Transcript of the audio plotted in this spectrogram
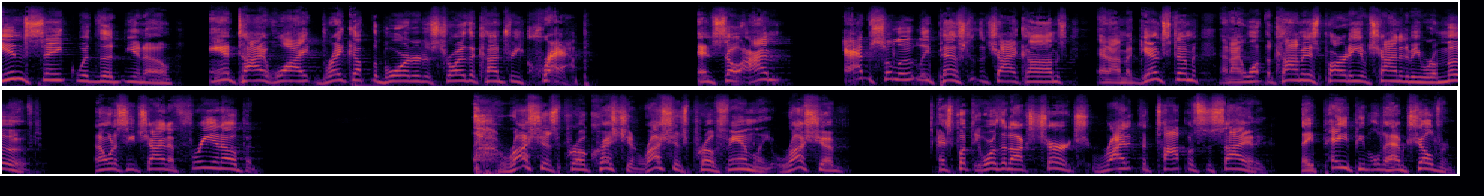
in sync with the, you know, anti-white, break up the border, destroy the country crap. And so I'm absolutely pissed at the Chicoms, and I'm against them, and I want the Communist Party of China to be removed. And I want to see China free and open. Russia's pro-Christian. Russia's pro-family. Russia has put the Orthodox Church right at the top of society. They pay people to have children.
